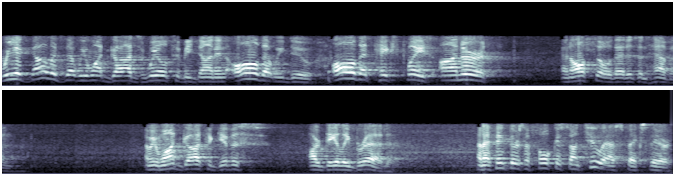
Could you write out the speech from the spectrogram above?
We acknowledge that we want God's will to be done in all that we do, all that takes place on earth and also that is in heaven. And we want God to give us our daily bread. And I think there's a focus on two aspects there.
